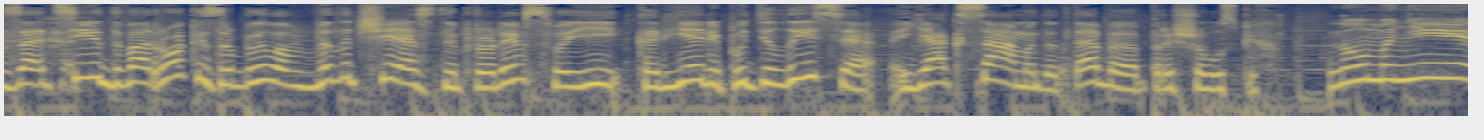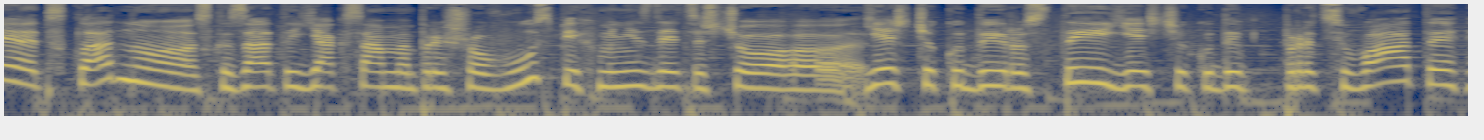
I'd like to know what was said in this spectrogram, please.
за ці два роки зробила величезний прорив в своїй кар'єрі. Поділися, як саме до тебе прийшов успіх. Ну мені складно сказати, як саме прийшов успіх. Мені здається, що є ще куди рости, є ще куди працювати.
